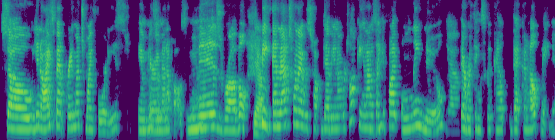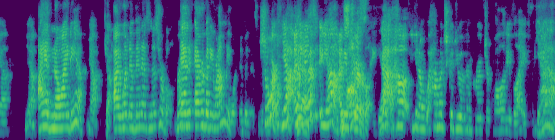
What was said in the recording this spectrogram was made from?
So, you know, I spent pretty much my 40s in Miserable. perimenopause. Yeah. Miserable. yeah. Be- and that's when I was, ta- Debbie and I were talking, and I was Mhm. like, if I only knew Yeah. there were things could help, that could help me. Yeah. Yeah. I had no idea. Yeah. Yeah. I wouldn't have been as miserable. Right. And everybody around me wouldn't have been as miserable. Sure. Yeah. I mean, Yeah. it's, yeah. I mean, true. Honestly. yeah. Yeah. How you know how much could you have improved your quality of life? Yeah.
